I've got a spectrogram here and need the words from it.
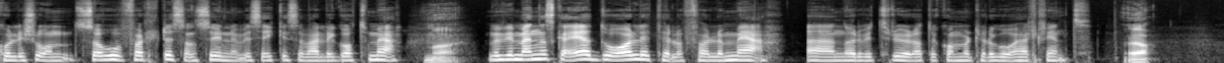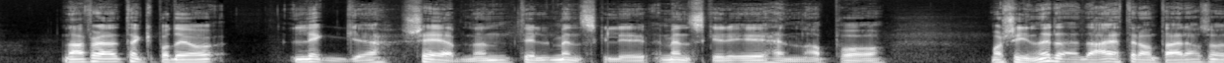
kollisjonen, så hun fulgte sannsynligvis ikke så veldig godt med. Nei. Men vi mennesker er dårlige til å følge med uh, når vi tror at det kommer til å gå helt fint. Ja. Nei, for jeg tenker på det å legge skjebnen til mennesker i hendene på maskiner. Det, det er et eller annet der. altså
